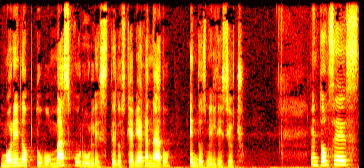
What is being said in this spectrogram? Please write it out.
Morena obtuvo más curules de los que había ganado en 2018. Entonces,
